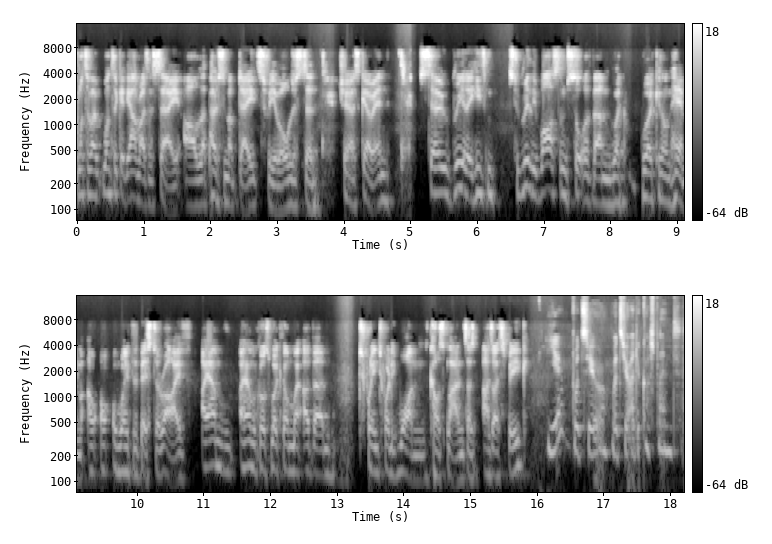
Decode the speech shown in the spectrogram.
once I once I get the armor, as I say, I'll uh, post some updates for you all just to show us going. So really, he's so really whilst I'm sort of um, work, working on him, I'm waiting for the bits to arrive. I am I am of course working on my other 2021 cosplans as, as I speak. Yeah, what's your what's your other cosplans?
